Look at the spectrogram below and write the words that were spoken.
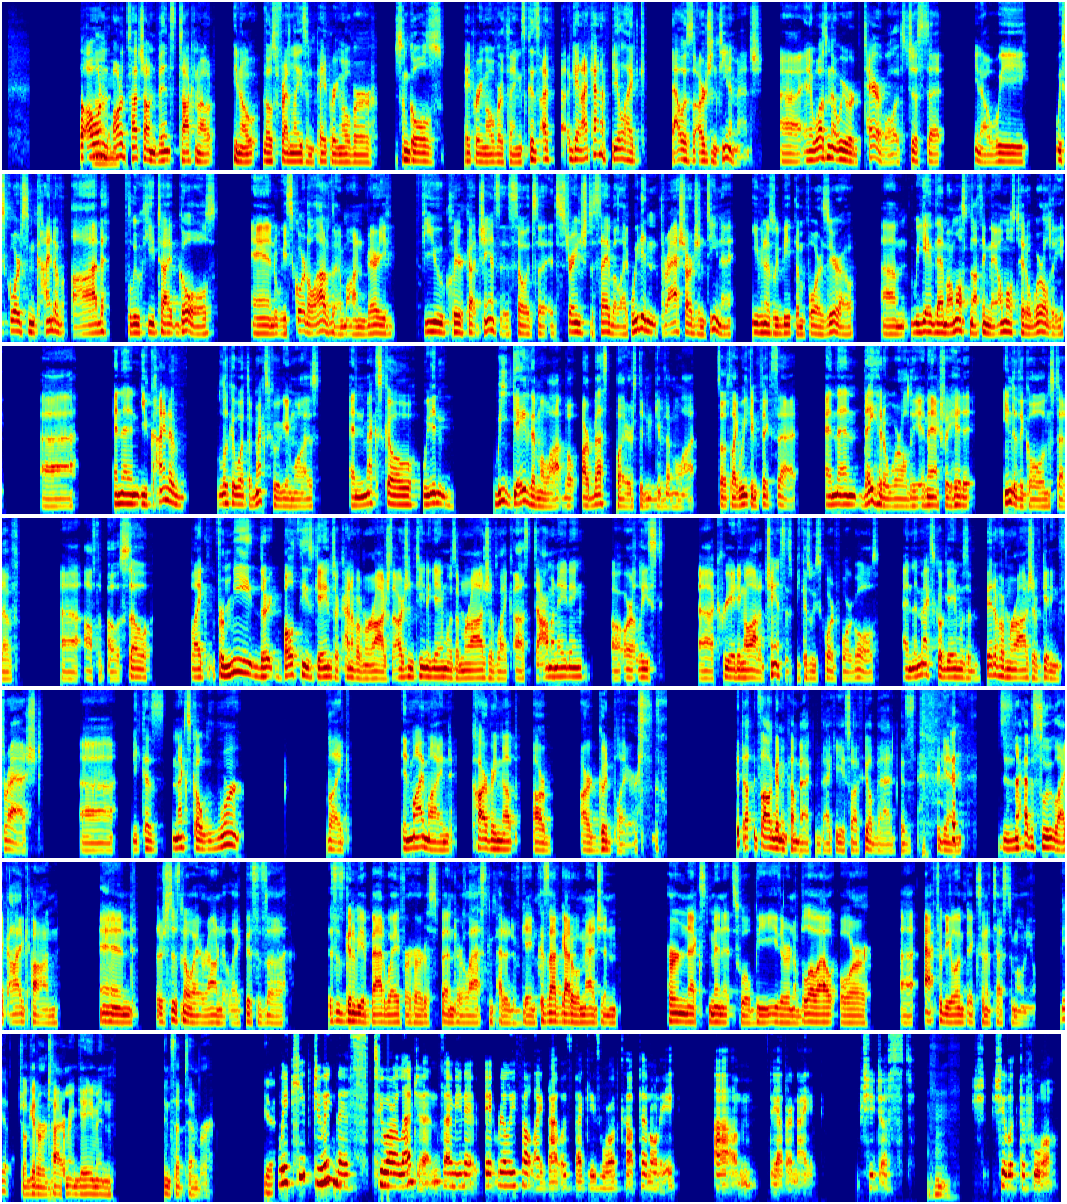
So I want, um, I want to touch on Vince talking about, you know, those friendlies and papering over some goals papering over things because I again I kind of feel like that was the Argentina match, uh, and it wasn't that we were terrible. It's just that you know we we scored some kind of odd fluky type goals, and we scored a lot of them on very few clear cut chances. So it's a it's strange to say, but like we didn't thrash Argentina even as we beat them 4-0. Um, we gave them almost nothing. They almost hit a worldie. Uh, and then you kind of look at what the Mexico game was, and Mexico, we didn't we gave them a lot, but our best players didn't give them a lot. So it's like we can fix that. And then they hit a worldie and they actually hit it into the goal instead of uh, off the post. So like for me, both these games are kind of a mirage. The Argentina game was a mirage of like us dominating, or, or at least uh, creating a lot of chances because we scored four goals. And the Mexico game was a bit of a mirage of getting thrashed uh, because Mexico weren't like, in my mind, carving up our our good players. it's all going to come back to Becky, so I feel bad because again, she's an absolute like icon, and there's just no way around it. Like this is a this is going to be a bad way for her to spend her last competitive game because I've got to imagine her next minutes will be either in a blowout or uh, after the Olympics in a testimonial. Yep, she'll get a retirement game in in September. Yeah. We keep doing this to our legends. I mean, it, it really felt like that was Becky's World Cup penalty um, the other night. She just, hmm. she, she looked a fool.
